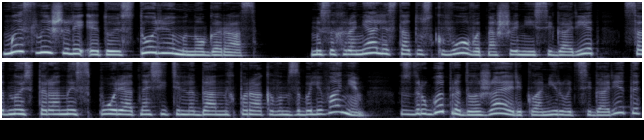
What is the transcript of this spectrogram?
Мы слышали эту историю много раз – мы сохраняли статус-кво в отношении сигарет, с одной стороны споря относительно данных по раковым заболеваниям, с другой продолжая рекламировать сигареты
